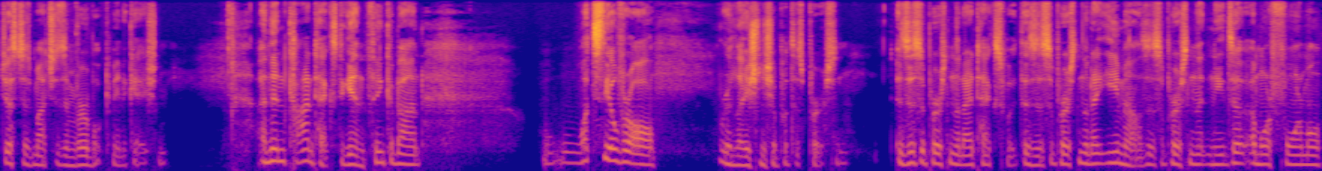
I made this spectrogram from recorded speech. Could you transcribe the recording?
just as much as in verbal communication. And then context, again, think about what's the overall relationship with this person? Is this a person that I text with? Is this a person that I email? Is this a person that needs a, a, more formal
